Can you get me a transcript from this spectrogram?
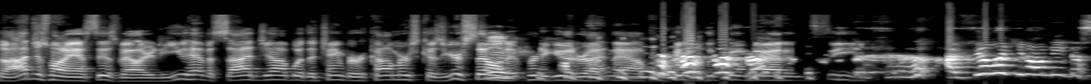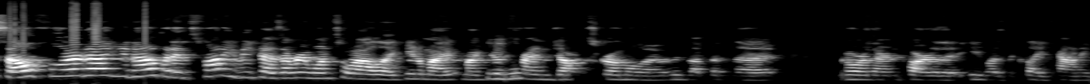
So I just want to ask this, Valerie. Do you have a side job with the Chamber of Commerce? Because you're selling it pretty good right now for people to come down and see. I feel like you don't need to sell Florida, you know, but it's funny because every once in a while, like, you know, my, my good mm-hmm. friend John Scromolo, who's up in the northern part of the. He was the Clay County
